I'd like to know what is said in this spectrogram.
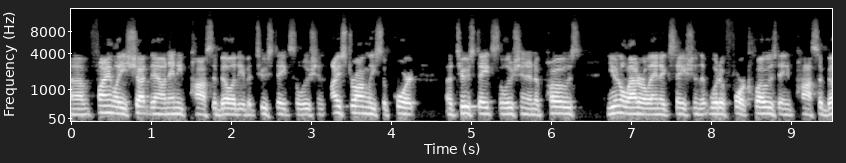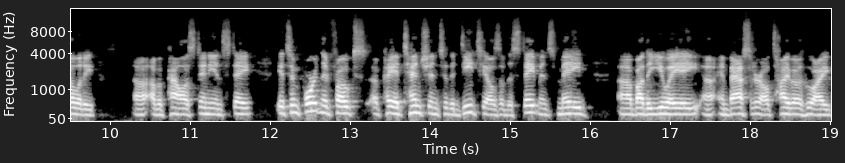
um, finally shut down any possibility of a two state solution. I strongly support a two state solution and oppose unilateral annexation that would have foreclosed any possibility uh, of a Palestinian state. It's important that folks uh, pay attention to the details of the statements made uh, by the UAE uh, Ambassador Al Otaiba, who I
